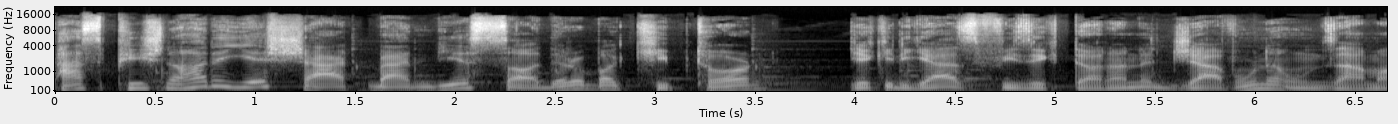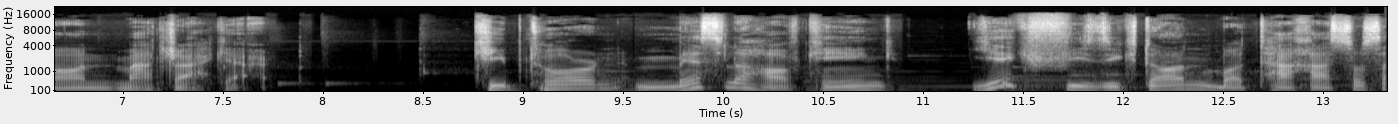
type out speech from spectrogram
پس پیشنهاد یه شرط بندی ساده رو با کیپتورن یکی دیگه از فیزیکدانان جوون اون زمان مطرح کرد. کیپتورن مثل هاکینگ یک فیزیکدان با تخصص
